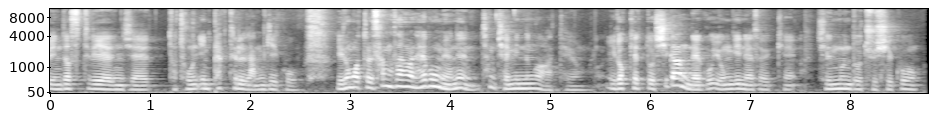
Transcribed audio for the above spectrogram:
또 industry에 이제 더 좋은 임팩트를 남기고 이런 것들을 상상을 해보면은 참 재밌는 것 같아요. 이렇게 또 시간 내고 용기 내서 이렇게 질문도 주시고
